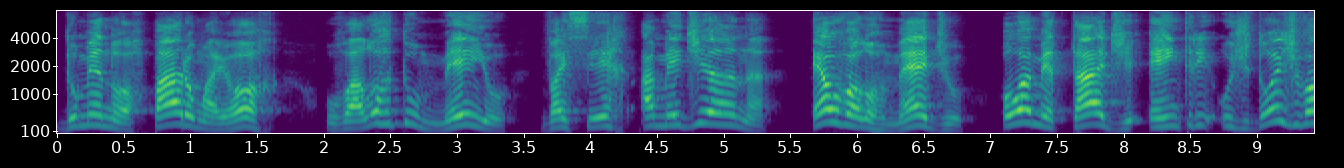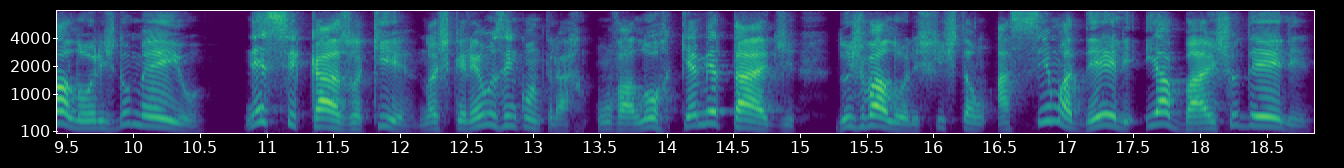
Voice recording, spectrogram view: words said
do menor para o maior, o valor do meio vai ser a mediana. É o valor médio ou a metade entre os dois valores do meio. Nesse caso aqui, nós queremos encontrar um valor que é metade dos valores que estão acima dele e abaixo dele.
